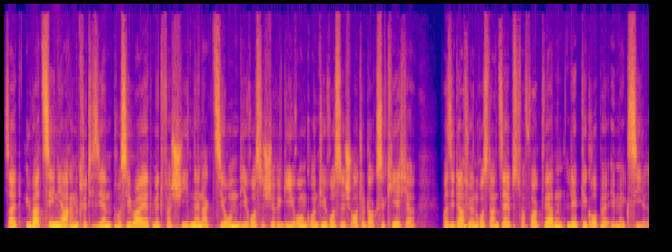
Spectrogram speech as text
Seit über zehn Jahren kritisieren Pussy Riot mit verschiedenen Aktionen die russische Regierung und die russisch-orthodoxe Kirche. Weil sie dafür in Russland selbst verfolgt werden, lebt die Gruppe im Exil.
